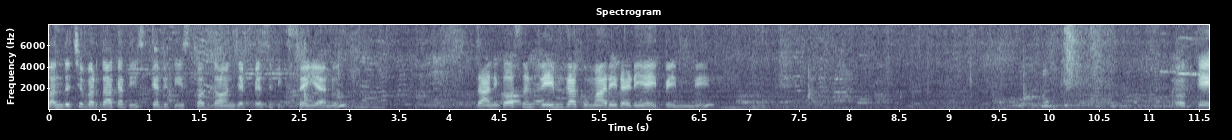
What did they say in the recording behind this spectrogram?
సందు చివరి దాకా తీసుకెళ్ళి తీసుకొద్దాం అని చెప్పేసి ఫిక్స్ అయ్యాను. దానికోసం డ్రీమ్గా కుమారి రెడీ అయిపోయింది. ఓకే.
